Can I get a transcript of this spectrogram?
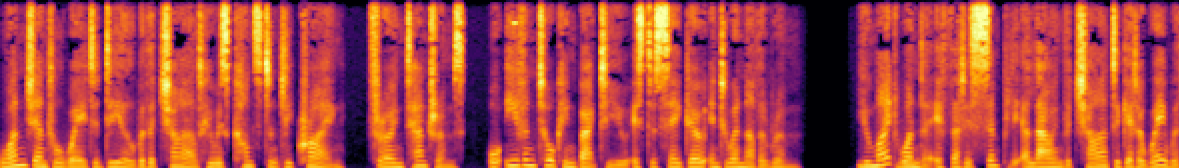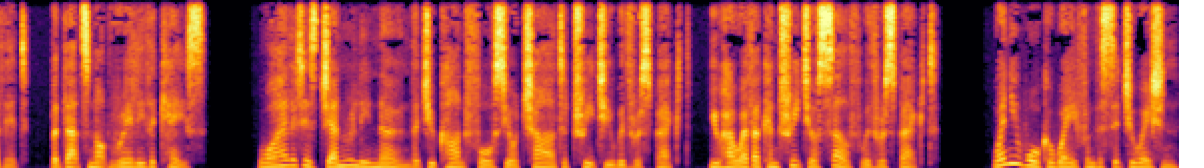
One gentle way to deal with a child who is constantly crying, throwing tantrums, or even talking back to you is to say go into another room. You might wonder if that is simply allowing the child to get away with it, but that's not really the case. While it is generally known that you can't force your child to treat you with respect, you, however, can treat yourself with respect. When you walk away from the situation,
